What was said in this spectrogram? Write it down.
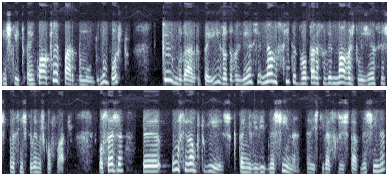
inscrito em qualquer parte do mundo num posto que mudar de país ou de residência não necessita de voltar a fazer novas diligências para se inscrever nos consulados. Ou seja, eh, um cidadão português que tenha vivido na China, eh, estivesse registado na China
